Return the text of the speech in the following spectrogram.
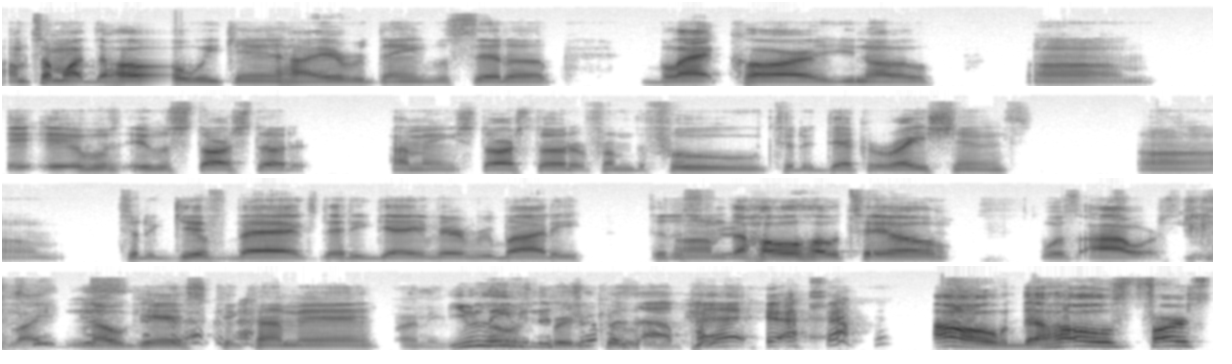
I'm talking about the whole weekend, how everything was set up, black car, you know. Um, it, it was it was star studded. I mean, star studded from the food to the decorations, um, to the gift bags that he gave everybody. To the Um, the whole hotel was ours. Like no guest could come in. You That leaving was the pretty strippers cool. out, Pat. Oh, the whole first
